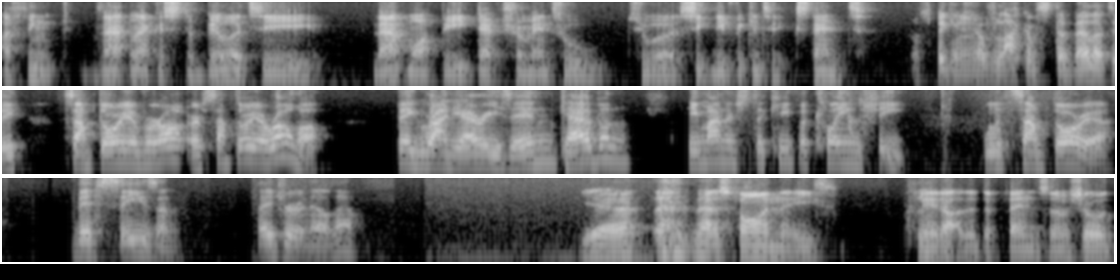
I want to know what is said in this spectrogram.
I think that lack of stability, that might be detrimental to a significant extent. Speaking of lack of stability, Sampdoria or Sampdoria Roma. Big Ranieri's in, Kevin. He managed to keep a clean sheet with Sampdoria this season. They drew nil nil. Yeah, that's fine that he's cleared up the defence, and I'm sure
